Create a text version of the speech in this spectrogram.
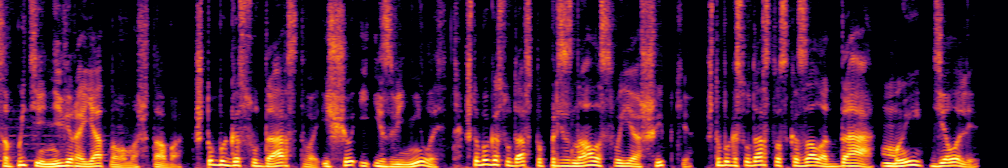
Событие невероятного масштаба. Чтобы государство еще и извинилось, чтобы государство признало свои ошибки, чтобы государство сказало, да, мы делали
